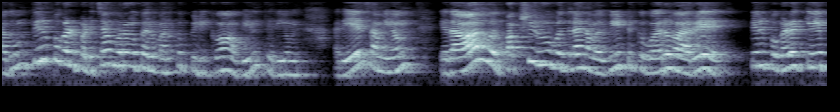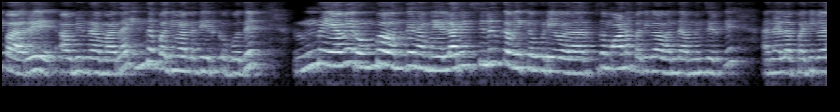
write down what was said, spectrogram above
அதுவும் திருப்புகழ் படித்தா முருகப்பெருமானுக்கு பிடிக்கும் அப்படின்னு தெரியும். அதே சமயம் ஏதாவது ஒரு பக்ஷி ரூபத்தில் நம்ம வீட்டுக்கு வருவார் திருப்புகழை கேட்பாரு அப்படின்ற மாதிரி தான் இந்த பதிவானது இருக்க போது உண்மையாகவே ரொம்ப வந்து நம்ம எல்லாரையும் சிலிர்க்க வைக்கக்கூடிய ஒரு அற்புதமான பதிவாக வந்து அமைஞ்சிருக்கு. அதனால் பதிவை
